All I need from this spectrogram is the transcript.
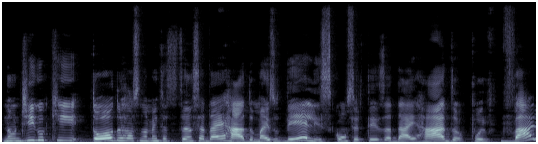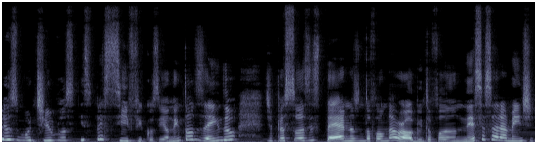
não digo que todo relacionamento à distância dá errado, mas o deles com certeza dá errado por vários motivos específicos. E eu nem tô dizendo de pessoas externas, não tô falando da Robin, tô falando necessariamente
